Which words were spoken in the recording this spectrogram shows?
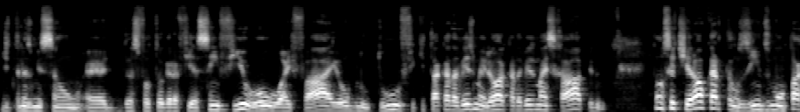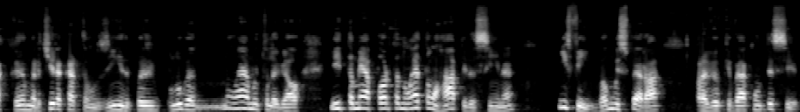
de transmissão é, das fotografias sem fio, ou Wi-Fi, ou Bluetooth, que está cada vez melhor, cada vez mais rápido. Então você tirar o cartãozinho, desmontar a câmera, tira cartãozinho, depois pluga, não é muito legal. E também a porta não é tão rápida assim, né? Enfim, vamos esperar para ver o que vai acontecer.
